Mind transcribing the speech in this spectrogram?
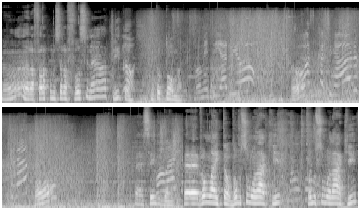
Ah, ela fala como se ela fosse, né, a pica. Então toma. Ó. Ó. É, sem de dano. É, vamos lá então, vamos summonar aqui. Vamos summonar aqui.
